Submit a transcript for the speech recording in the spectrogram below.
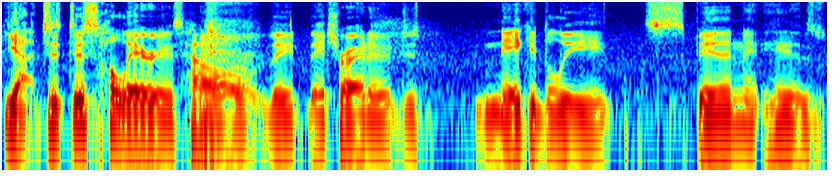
yeah, just just hilarious how they they try to just nakedly spin his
